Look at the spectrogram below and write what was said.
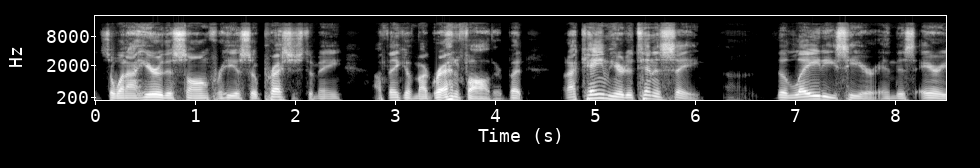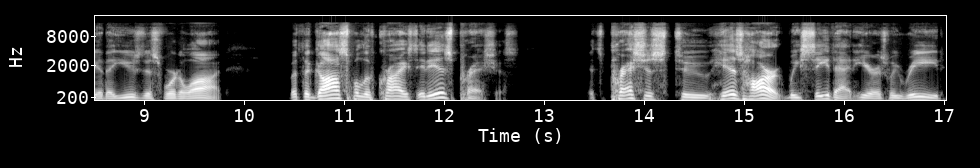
And so when I hear this song, "For He Is So Precious to Me," I think of my grandfather. But when I came here to Tennessee, uh, the ladies here in this area they use this word a lot. But the gospel of Christ, it is precious. It's precious to his heart. We see that here as we read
